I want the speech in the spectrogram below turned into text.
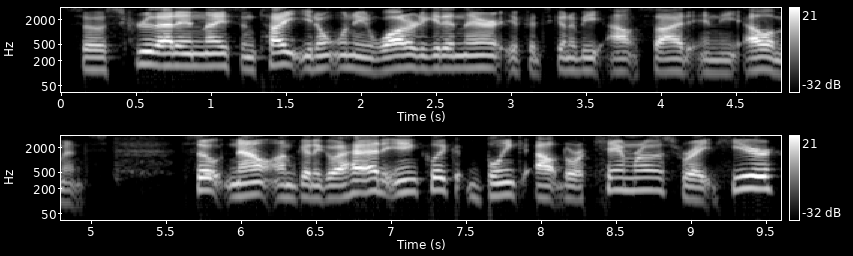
So screw that in nice and tight. You don't want any water to get in there if it's going to be outside in the elements. So now I'm going to go ahead and click Blink Outdoor Cameras right here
